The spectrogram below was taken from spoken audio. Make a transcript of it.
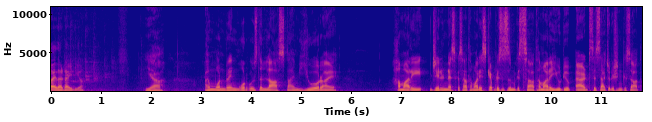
buy that idea Yeah. I'm wondering what was the last time you or I हमारी जेडनेस के साथ हमारी स्केप्टिसिज्म के साथ हमारे यूट्यूब एड से सैचुरेशन के साथ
